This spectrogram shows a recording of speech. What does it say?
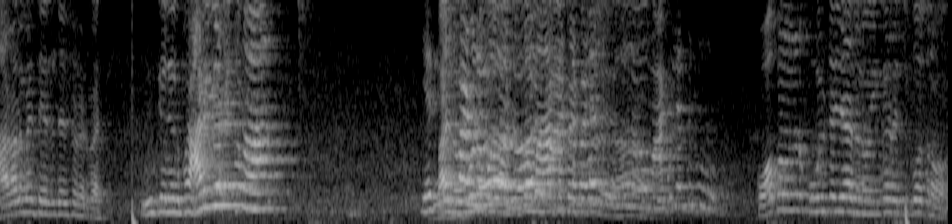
ఆడాల మీద చేతులు చేసుకున్నాడు బాయ్. ఊరికే లేకపోతే అడిగాడేందమ్మా బాయ్ నువ్వు కూడా అదుపులో మాట పెట్టుకోలేదు? కోపం ఉన్నట్టు కూల్ చెయ్యాలి నువ్వు ఇంకా రెచ్చిపోతున్నావు.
